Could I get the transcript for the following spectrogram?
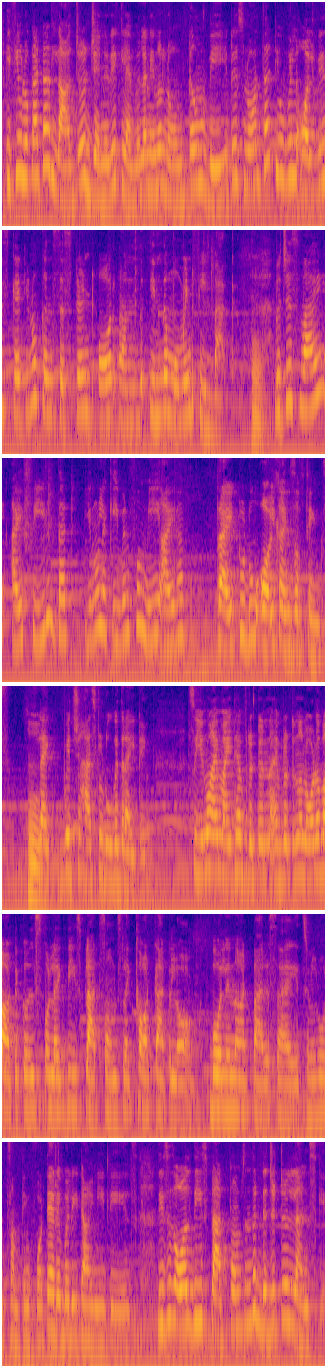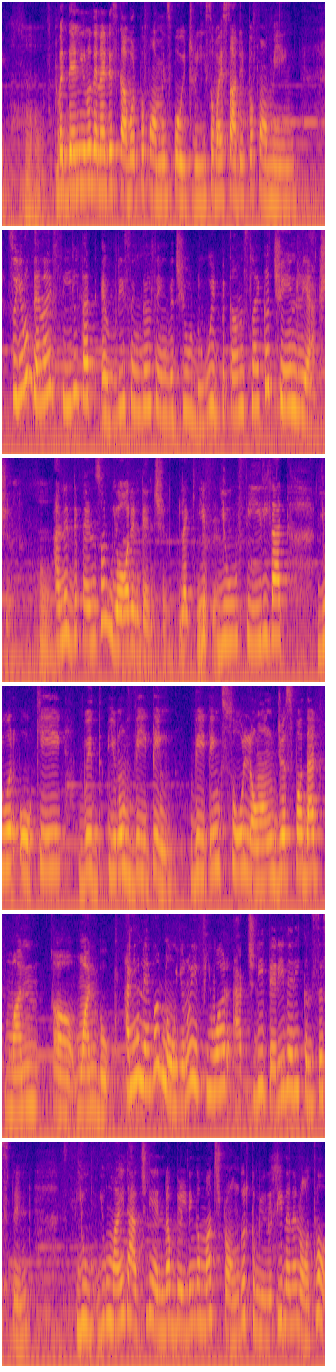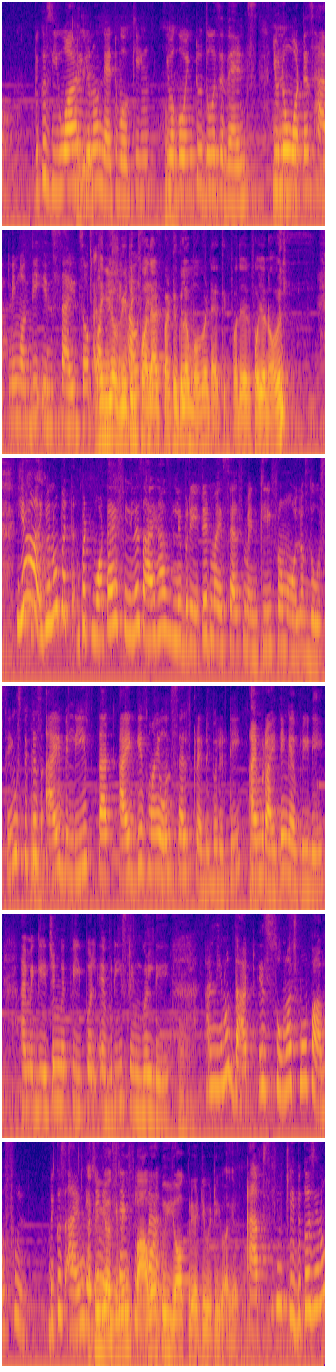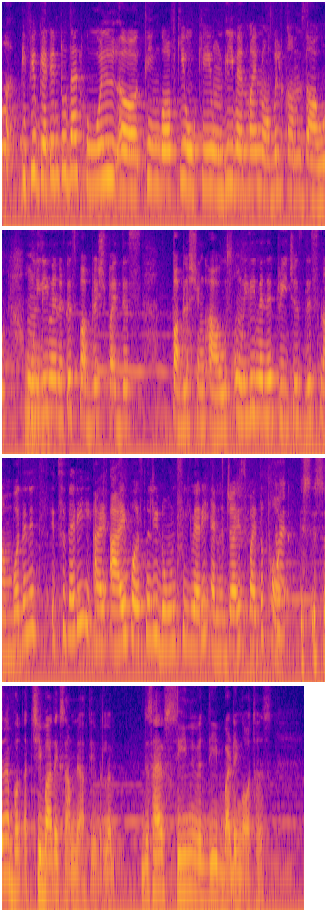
if you look at a larger generic level and in a long term way it is not that you will always get you know consistent or on the, in the moment feedback hmm. which is why i feel that you know like even for me i have tried to do all kinds of things hmm. like which has to do with writing so you know i might have written i've written a lot of articles for like these platforms like thought catalog berlin art parasites you know wrote something for terribly tiny tales these is all these platforms in the digital landscape mm-hmm. but then you know then i discovered performance poetry so i started performing so you know then i feel that every single thing which you do it becomes like a chain reaction hmm. and it depends on your intention like Definitely. if you feel that you are okay with you know waiting waiting so long just for that one uh, one book and you never know you know if you are actually very very consistent you you might actually end up building a much stronger community than an author because you are you know networking you are hmm. going to those events you know what is happening on the insides of i think you're waiting houses. for that particular moment i think for the for your novel yeah you know but but what i feel is i have liberated myself mentally from all of those things because mm. i believe that i give my own self credibility i'm writing every day i'm engaging with people every single day mm. and you know that is so much more powerful because I'm getting. I think you are giving feedback. power to your creativity. You are giving. Absolutely, because you know, if you get into that whole uh, thing of ki okay, only when my novel comes out, mm. only when it is published by this publishing house. Only when it reaches this number then it's it's a very I I personally don't feel very energized by the thought. इस इससे ना बहुत अच्छी बात एक सामने आती है। मतलब this I have seen with the budding authors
